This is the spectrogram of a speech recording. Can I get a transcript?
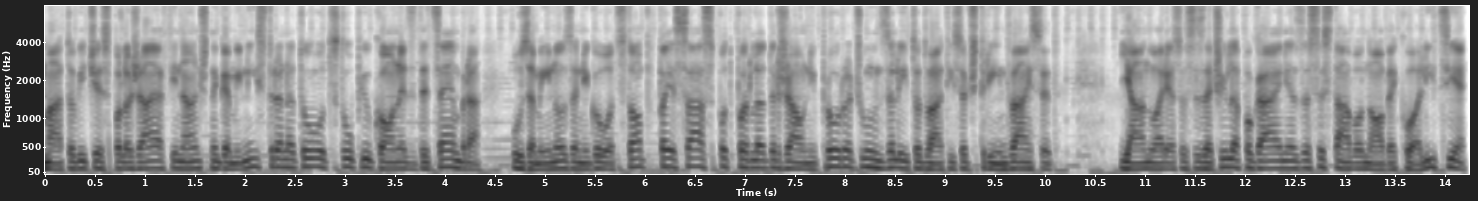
Matovič je z položaja finančnega ministra na to odstopil konec decembra, v zameno za njegov odstop pa je SAS podprla državni proračun za leto 2023. Januarja so se začela pogajanja za sestavo nove koalicije,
